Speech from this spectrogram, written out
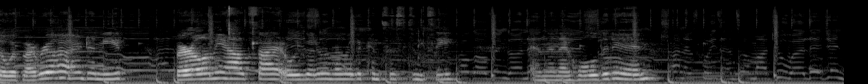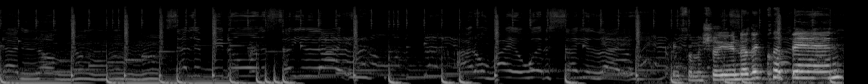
So with my real hair underneath, barrel on the outside, always gotta remember the consistency. And then I hold it in. Okay, so I'm gonna show you another clip in.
